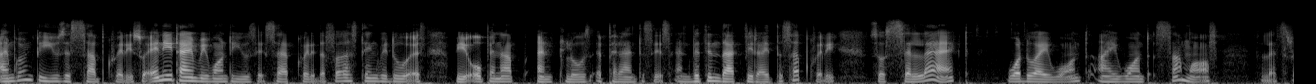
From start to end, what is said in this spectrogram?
I'm going to use a subquery. So anytime we want to use a subquery the first thing we do is we open up and close a parenthesis and within that we write the subquery. So select what do I want? I want sum of so let's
